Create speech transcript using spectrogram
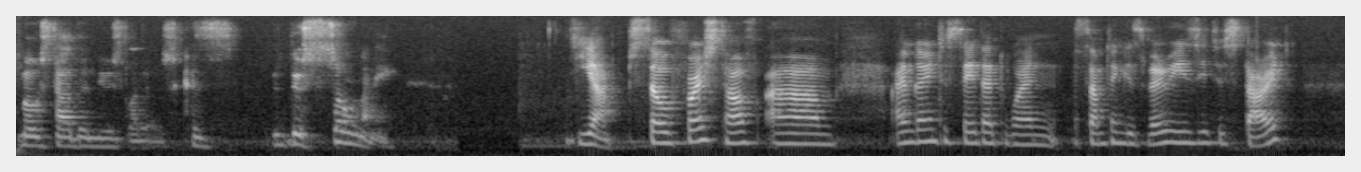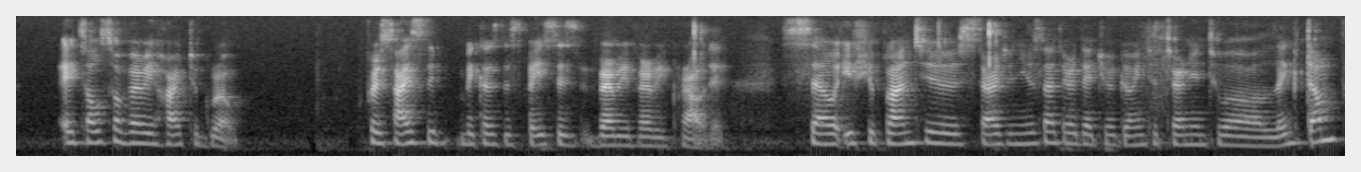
most other newsletters? Because there's so many. Yeah. So first off, um, I'm going to say that when something is very easy to start, it's also very hard to grow, precisely because the space is very, very crowded. So if you plan to start a newsletter that you're going to turn into a link dump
